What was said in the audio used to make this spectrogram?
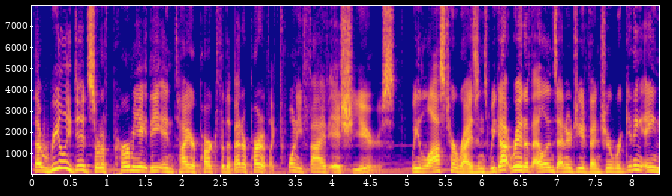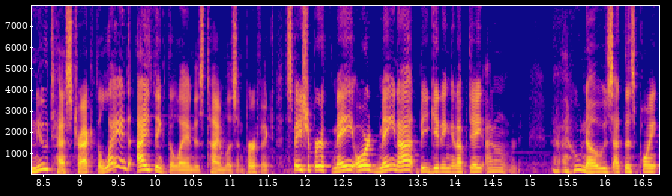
that really did sort of permeate the entire park for the better part of like 25-ish years. We lost Horizons, we got rid of Ellen's Energy Adventure, we're getting a new test track. The land, I think the land is timeless and perfect. Spaceship Earth may or may not be getting an update, I don't, uh, who knows at this point.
